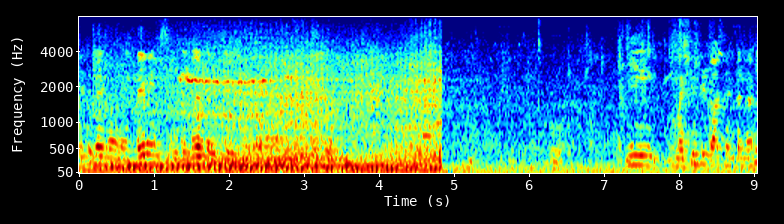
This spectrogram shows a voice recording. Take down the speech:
రెగ్యులర్గా ఈ మషినరీ కాస్ట్ ఎంత అన్నారు?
